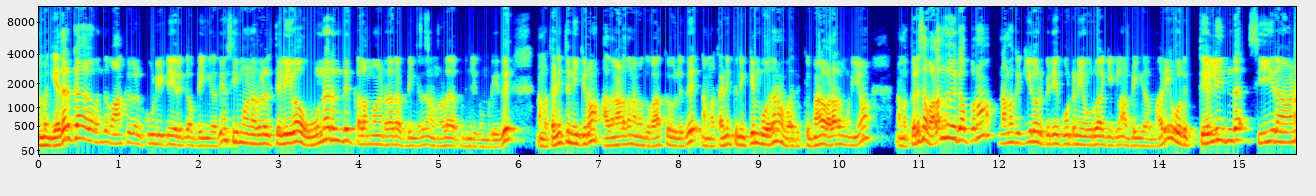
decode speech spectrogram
நமக்கு எதற்காக வந்து வாக்குகள் கூடிட்டே இருக்கு அப்படிங்கிறதையும் சீமான் அவர்கள் தெளிவாக உணர்ந்து களமாடுறாரு அப்படிங்கிறத நம்மளால புரிஞ்சுக்க முடியுது. நம்ம தனித்து நிற்கிறோம் அதனால தான் நமக்கு வாக்கு விழுது நம்ம தனித்து நிற்கும் போது தான் நம்ம அதுக்கு மேலே வளர முடியும். நம்ம பெருசாக வளர்ந்ததுக்கப்புறம் நமக்கு கீழே ஒரு பெரிய கூட்டணியை உருவாக்கிக்கலாம் அப்படிங்கிற மாதிரி ஒரு தெளிந்த சீரான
